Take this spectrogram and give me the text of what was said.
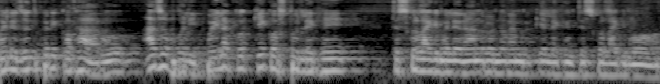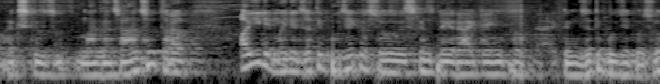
मैले जति पनि कथाहरू आजभोलि पहिला के कस्तो लेखेँ त्यसको लागि मैले राम्रो नराम्रो के लेखेँ त्यसको लागि म एक्सक्युज माग्न चाहन्छु। तर अहिले मैले जति बुझेको छु स्क्रिन प्ले राइटिङ डाइरेक्टिङ जति बुझेको छु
